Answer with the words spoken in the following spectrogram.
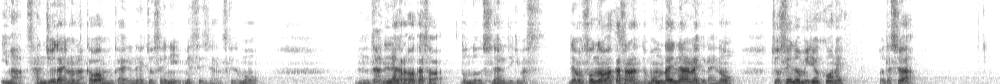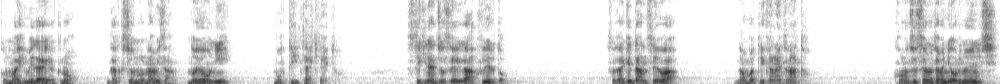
今30代の半ばを迎えるね女性にメッセージなんですけども残念ながら若さはどんどん失われていきます。でもそんな若さなんて問題にならないくらいの女性の魅力をね私はこの舞姫大学の学長の奈美さんのように持っていただきたいと。素敵な女性が増えると。それだけ男性は頑張っていかないとなと。この女性のために俺の命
